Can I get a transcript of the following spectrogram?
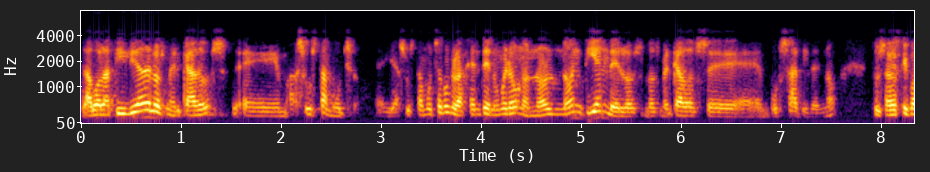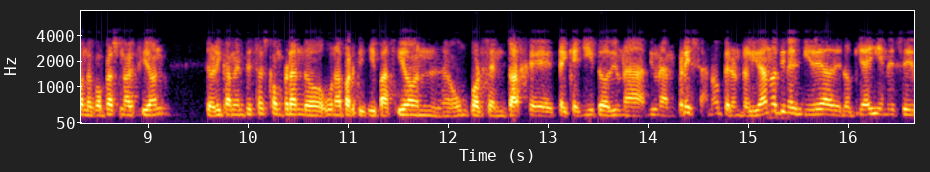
la volatilidad de los mercados eh, asusta mucho. Eh, y asusta mucho porque la gente, número uno, no, no entiende los, los mercados eh, bursátiles. ¿no? Tú sabes que cuando compras una acción, teóricamente estás comprando una participación, un porcentaje pequeñito de una, de una empresa, ¿no? pero en realidad no tienes ni idea de lo que hay en ese,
